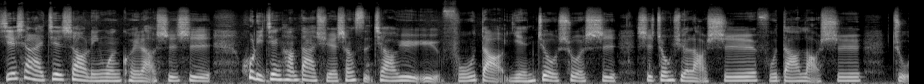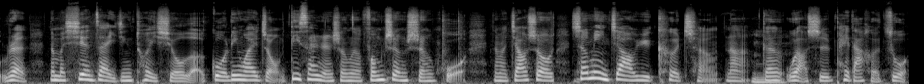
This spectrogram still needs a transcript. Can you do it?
接下来介绍林文奎老师，是护理健康大学生死教育与辅导研究硕士，是中学老师、辅导老师、主任。那么现在已经退休了，过另外一种第三人生的丰盛生活。那么教授生命教育课程，那跟吴老师配搭合作，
